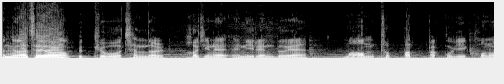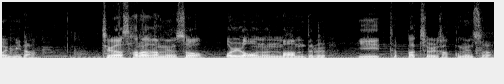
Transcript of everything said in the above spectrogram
안녕하세요. 유튜브 채널 허진의 애니랜드의 마음 텃밭 가꾸기 코너입니다. 제가 살아가면서 올라오는 마음들을 이 텃밭을 가꾸면서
